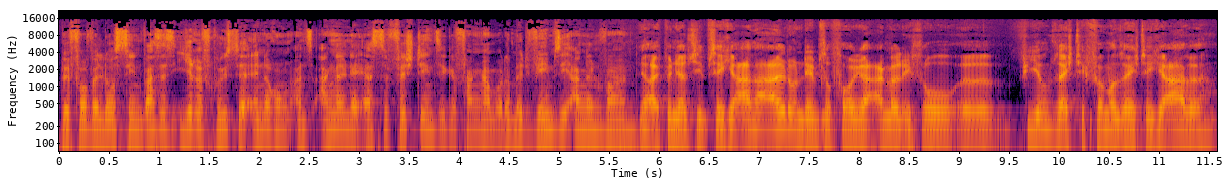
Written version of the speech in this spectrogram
Bevor wir losziehen, was ist Ihre früheste Erinnerung ans Angeln, der erste Fisch, den Sie gefangen haben oder mit wem Sie angeln waren? Ja, ich bin jetzt 70 Jahre alt und demzufolge angel ich so äh, 64, 65 Jahre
